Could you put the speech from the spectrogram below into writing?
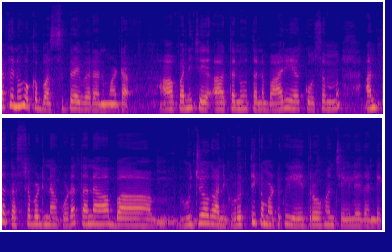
అతను ఒక బస్సు డ్రైవర్ అనమాట ఆ పని చే అతను తన భార్య కోసం అంత కష్టపడినా కూడా తన బా ఉద్యోగానికి వృత్తికి మటుకు ఏ ద్రోహం చేయలేదండి.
